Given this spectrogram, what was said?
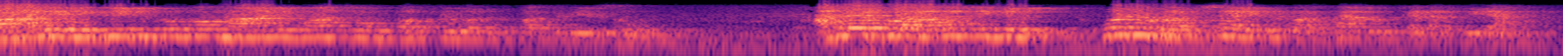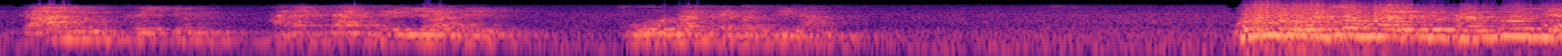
ഭാര്യ എത്തിയിരിക്കുന്നു നാല് മാസവും പത്ത് പത്ത് ദിവസവും. അതേപോലെ അതല്ലെങ്കിൽ ഒരു വർഷമായിട്ട് ഭർത്താവ് കിടപ്പില്ല കാലും കൈയും അനക്കാൻ കഴിയാതെ പൂർണ കിടപ്പിലാണ് ഒരു വർഷമായിട്ട് ബന്ധമില്ല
